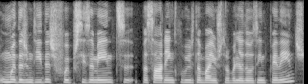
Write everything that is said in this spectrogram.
uma das medidas foi precisamente passar a incluir também os trabalhadores independentes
